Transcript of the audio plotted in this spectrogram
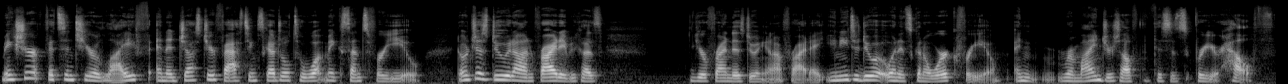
Make sure it fits into your life and adjust your fasting schedule to what makes sense for you. Don't just do it on Friday because your friend is doing it on Friday. You need to do it when it's going to work for you and remind yourself that this is for your health.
